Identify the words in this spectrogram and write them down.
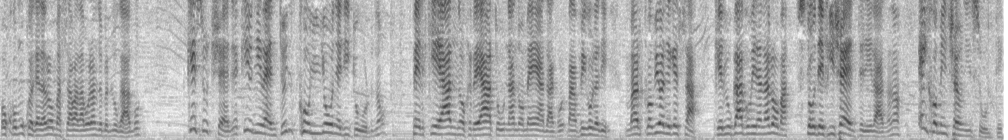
o comunque che la Roma stava lavorando per Lukaku, che succede? Che io divento il coglione di turno perché hanno creato una nomea da ma figurati Marco Violi che sa che Lukaku viene alla Roma sto deficiente diranno no? e incominciano gli insulti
